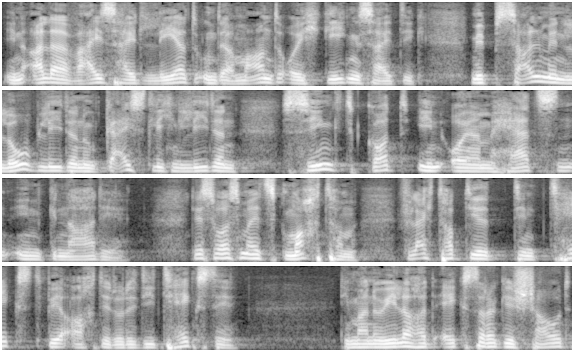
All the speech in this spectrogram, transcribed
In aller Weisheit lehrt und ermahnt euch gegenseitig. Mit Psalmen, Lobliedern und geistlichen Liedern singt Gott in eurem Herzen in Gnade. Das, was wir jetzt gemacht haben, vielleicht habt ihr den Text beachtet oder die Texte. Die Manuela hat extra geschaut,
